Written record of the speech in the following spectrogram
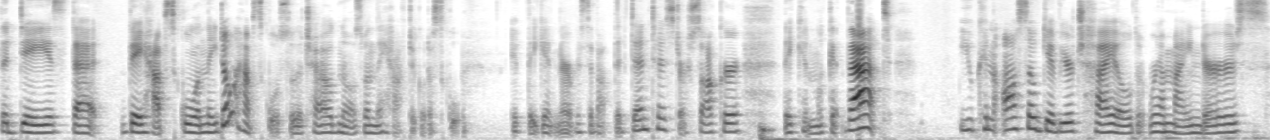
the days that they have school and they don't have school so the child knows when they have to go to school. If they get nervous about the dentist or soccer, they can look at that. You can also give your child reminders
